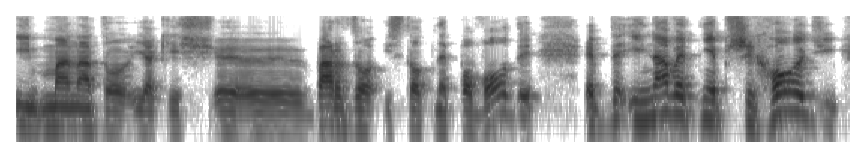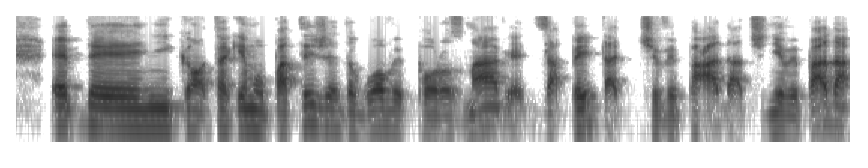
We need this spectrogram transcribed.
i ma na to jakieś e, bardzo istotne powody i nawet nie przychodzi takiemu patyrze do głowy porozmawiać, zapytać, czy wypada, czy nie wypada,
